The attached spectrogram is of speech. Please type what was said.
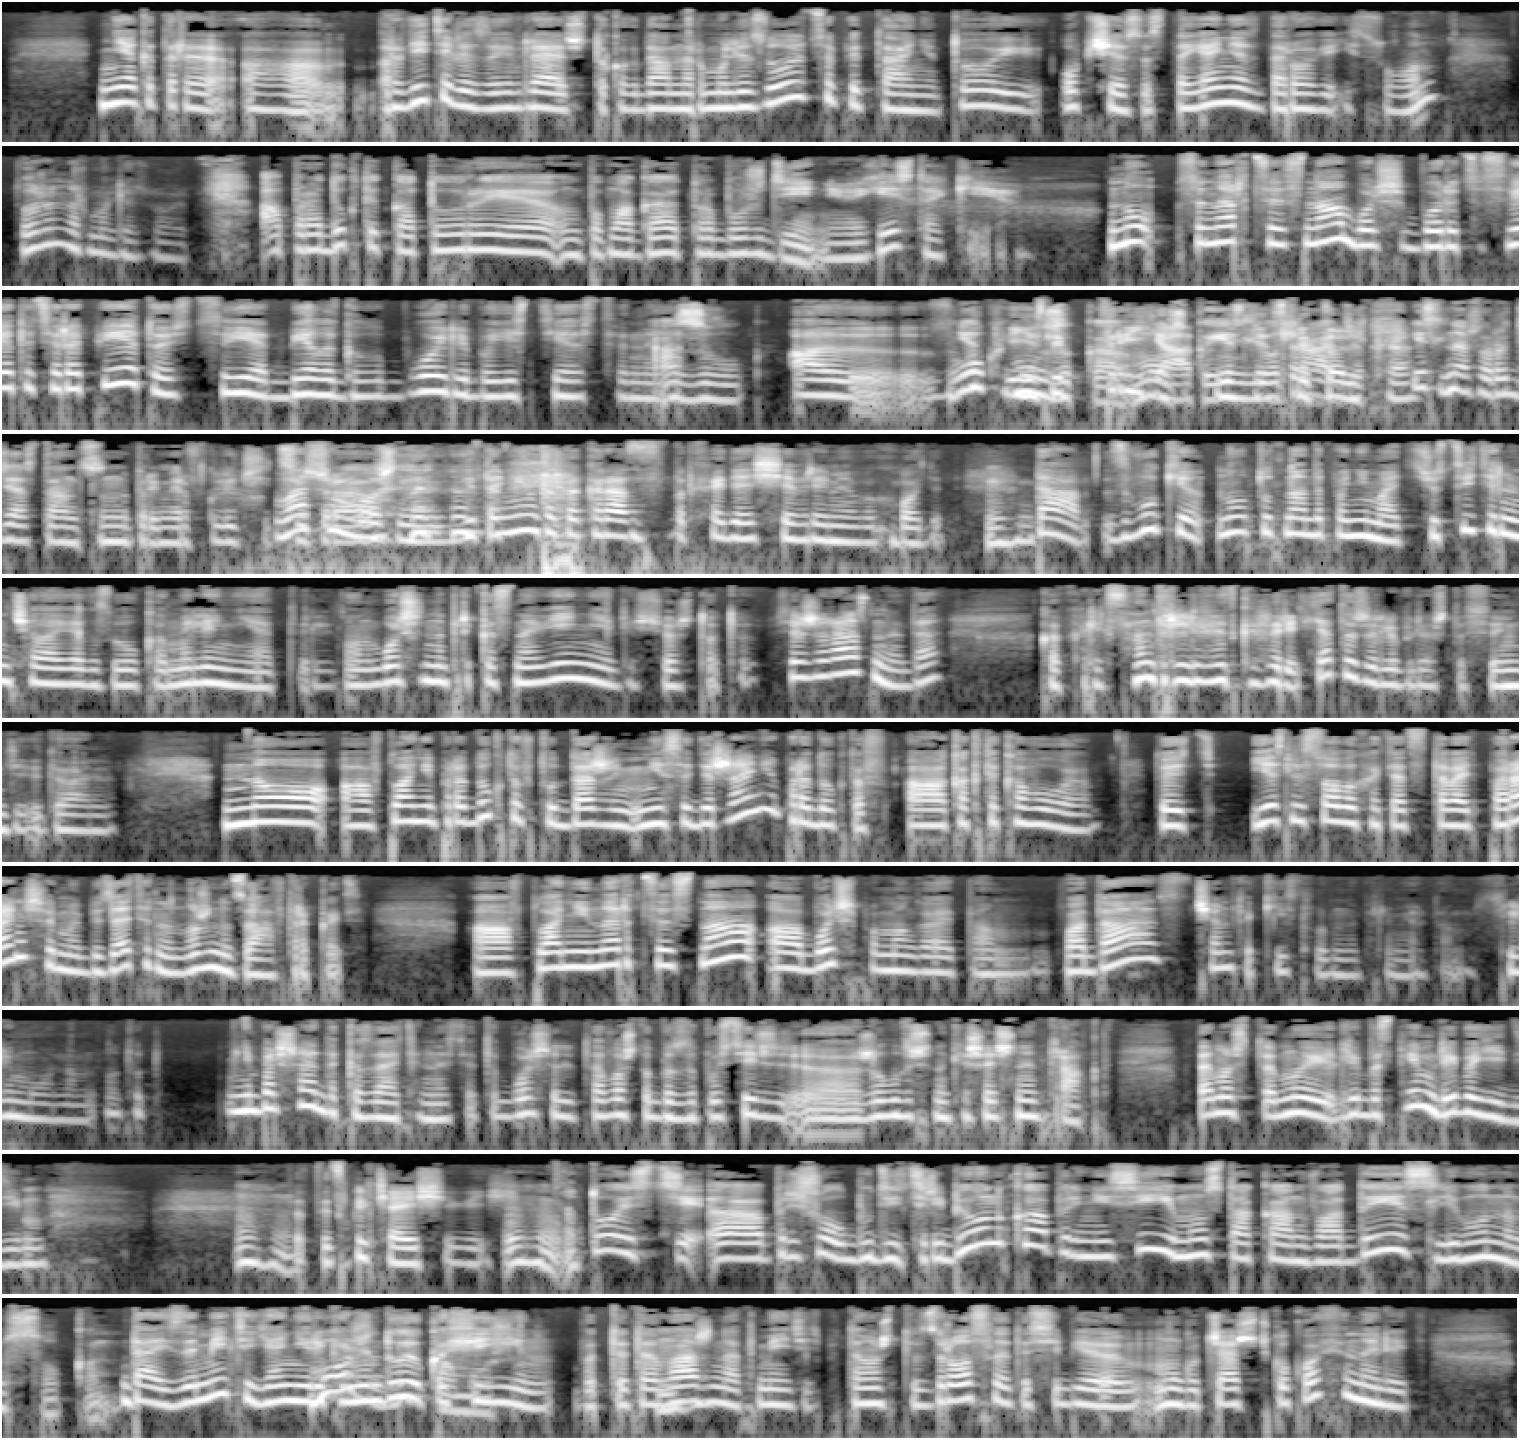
Некоторые э, родители заявляют, что когда нормализуется питание, то и общее состояние здоровья и сон тоже нормализуется. А продукты, которые помогают пробуждению, есть такие? Ну, с инерцией сна больше борется светотерапия, то есть цвет белый, голубой, либо естественный. А звук? А звук, Нет, если музыка, приятный, музыка, если, если вот радио, только... Если нашу радиостанцию, например, включить Вашу можно. Витаминка как раз в подходящее время выходит. Да, звуки, ну, тут надо понимать, чувствительный человек звуком или нет. Он больше на прикосновение или еще что-то. Все же разные, да? Как Александр любит говорить. Я тоже люблю, что все индивидуально. Но а в плане продуктов тут даже не содержание продуктов, а как таковое. То есть, если совы хотят вставать пораньше, им обязательно нужно завтракать. А в плане инерции сна а, больше помогает там вода с чем-то кислым, например, там, с лимоном. Ну, тут небольшая доказательность. Это больше для того, чтобы запустить э, желудочно-кишечный тракт. Потому что мы либо спим, либо едим. Угу. Это исключающая вещь. Угу. То есть э, пришел будить ребенка, принеси ему стакан воды с лимонным соком. Да, и заметьте, я не рекомендую быть, кофеин. Поможет. Вот это угу. важно отметить, потому что взрослые это себе могут чашечку кофе налить,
